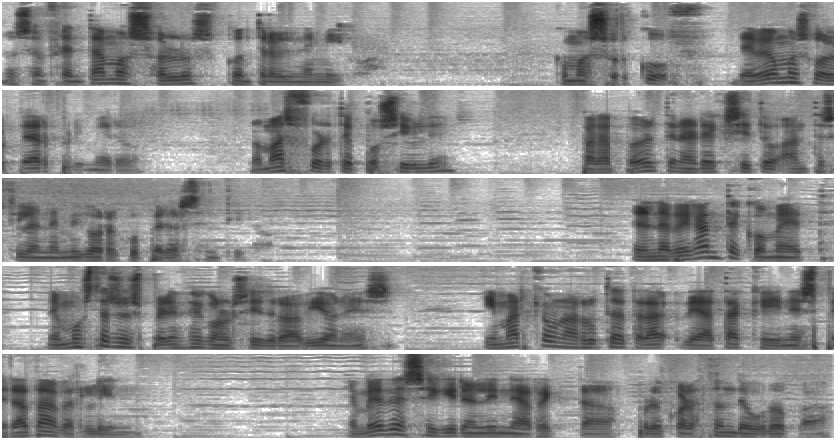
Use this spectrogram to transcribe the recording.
nos enfrentamos solos contra el enemigo. Como Surkuf, debemos golpear primero, lo más fuerte posible, para poder tener éxito antes que el enemigo recupere el sentido. El navegante Comet demuestra su experiencia con los hidroaviones y marca una ruta de ataque inesperada a Berlín. En vez de seguir en línea recta por el corazón de Europa,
